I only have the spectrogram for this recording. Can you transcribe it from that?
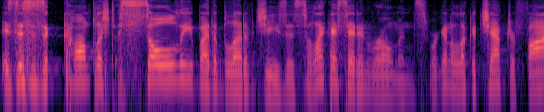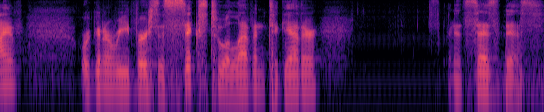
is this is accomplished solely by the blood of Jesus. So, like I said in Romans, we're going to look at chapter 5. We're going to read verses 6 to 11 together. And it says this.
